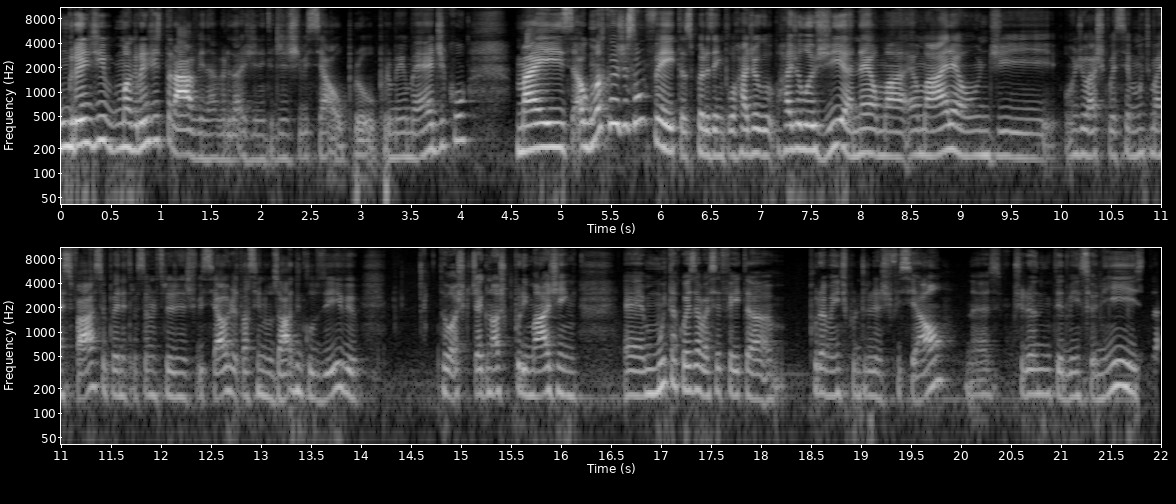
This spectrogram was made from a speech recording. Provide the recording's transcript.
um grande, uma grande trave, na verdade, da inteligência artificial pro, pro meio médico. Mas algumas coisas já são feitas. Por exemplo, radio, radiologia, né? Uma, é uma área onde, onde eu acho que vai ser muito mais fácil a penetração de inteligência artificial, já está sendo usado, inclusive. Então, eu acho que diagnóstico por imagem, é, muita coisa vai ser feita puramente por inteligência artificial, né? Tirando intervencionista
